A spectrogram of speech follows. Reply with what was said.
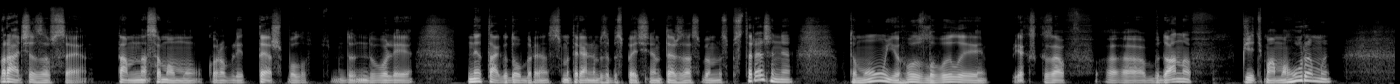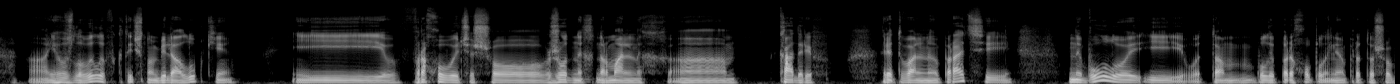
радше за все, там на самому кораблі теж було доволі не так добре з матеріальним забезпеченням, теж засобами спостереження, тому його зловили, як сказав е, Буданов, п'ятьма магурами. Його зловили фактично біля Лубки. І враховуючи, що жодних нормальних е, кадрів рятувальної операції не було, і от там були перехоплення про те, що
